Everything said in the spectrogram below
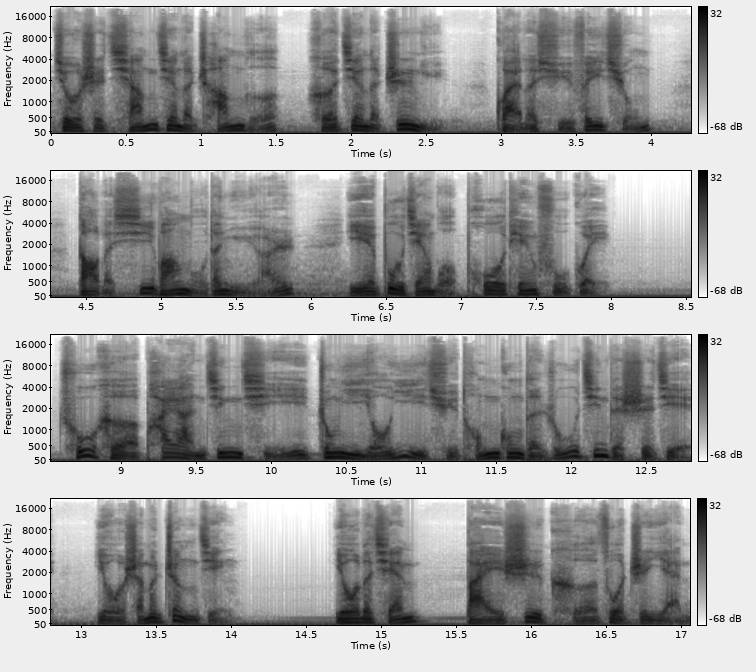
就是强奸了嫦娥和奸了织女，拐了许飞琼，到了西王母的女儿，也不减我泼天富贵。”初可拍案惊奇，终亦有异曲同工的。如今的世界有什么正经？有了钱，百事可做之言。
